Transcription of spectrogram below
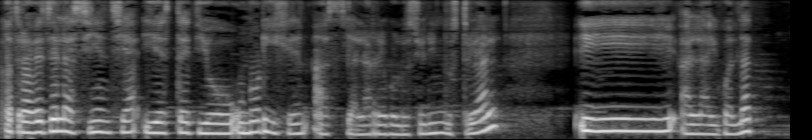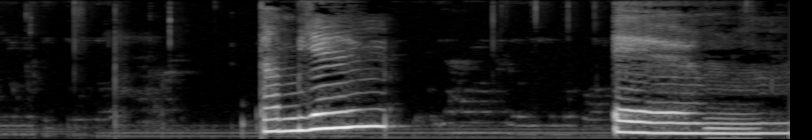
a través de la ciencia y este dio un origen hacia la revolución industrial y a la igualdad. También em,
